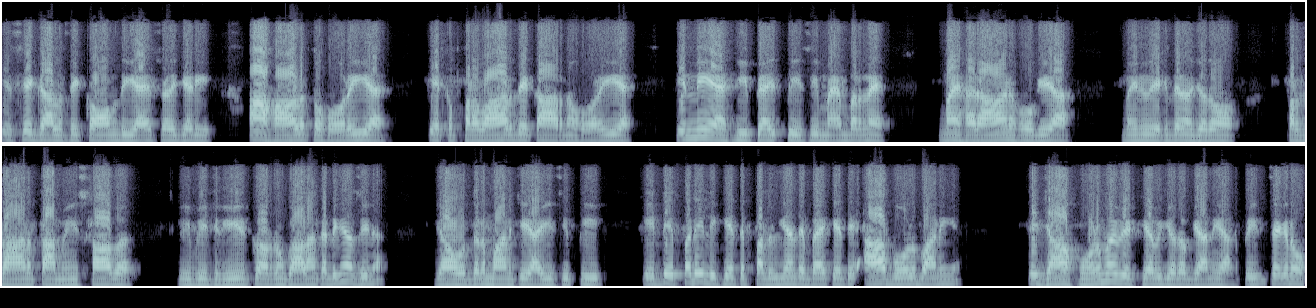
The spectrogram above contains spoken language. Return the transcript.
ਇਸੇ ਗੱਲ ਤੇ ਕੌਮ ਦੀ ਇਸ ਵੇਲੇ ਜਿਹੜੀ ਆ ਹਾਲਤ ਹੋ ਰਹੀ ਹੈ, ਇੱਕ ਪਰਿਵਾਰ ਦੇ ਕਾਰਨ ਹੋ ਰਹੀ ਹੈ। ਕਿੰਨੇ ਐਸਜੀਪੀਸੀ ਮੈਂਬਰ ਨੇ, ਮੈਂ ਹੈਰਾਨ ਹੋ ਗਿਆ। ਮੈਨੂੰ ਇੱਕ ਦਿਨ ਜਦੋਂ ਪ੍ਰਧਾਨ ਧਾਮੀ ਸਾਹਿਬ ਬੀਬੀ ਜਗੀਰ ਕੌਰ ਨੂੰ ਗਾਲਾਂ ਕੱਢੀਆਂ ਸੀ ਨਾ, ਜਾਂ ਉਧਰ ਮਾਨ ਕੇ ਆਈ ਸੀ ਵੀ ਏਡੇ ਪੜ੍ਹੇ ਲਿਖੇ ਤੇ ਪਦਵੀਆਂ ਤੇ ਬਹਿ ਕੇ ਤੇ ਆਹ ਬੋਲ ਬਾਣੀ ਹੈ ਤੇ ਜਾਂ ਹੁਣ ਮੈਂ ਵੇਖਿਆ ਵੀ ਜਦੋਂ ਗਿਆਨੀ ਹਰਪ੍ਰੀਤ ਸਿੰਘ ਨੂੰ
